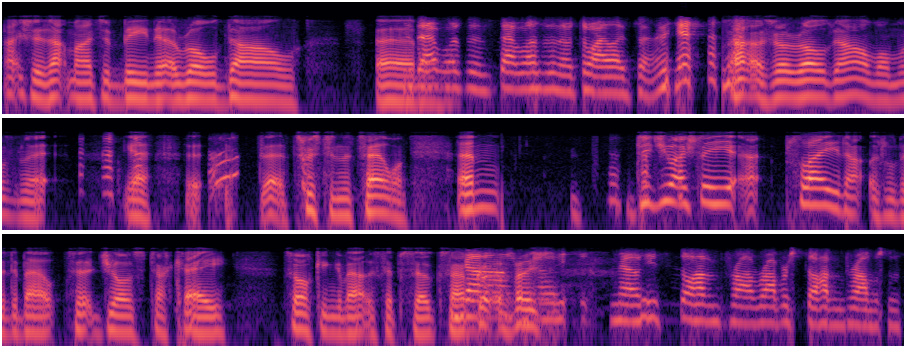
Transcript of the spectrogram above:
actually that might have been a Roald Dahl. Um, that wasn't that wasn't a Twilight Zone. that was a Roald Dahl one, wasn't it? Yeah, uh, uh, twisting the tail one. Um, did you actually uh, play that little bit about uh, George Takei talking about this episode? Because I've no, got a very no, he- no, he's still having problems. Robert's still having problems with.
